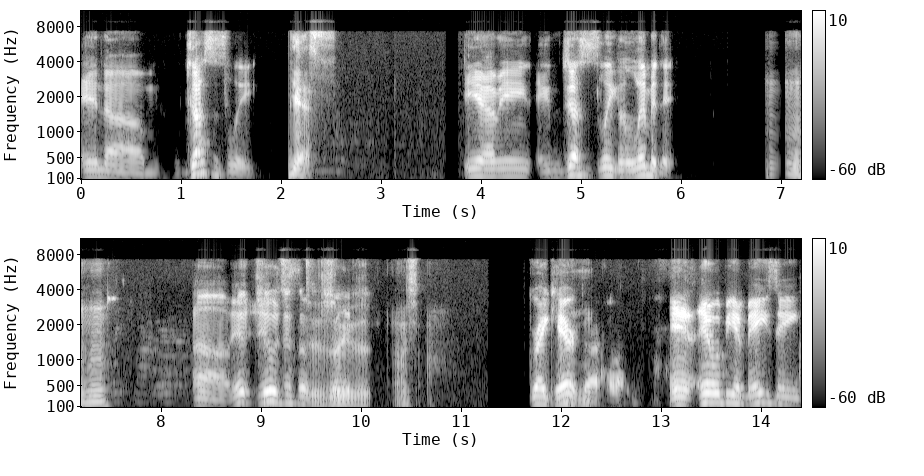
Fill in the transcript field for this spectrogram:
in um, Justice League. Yes. You know what I mean? In Justice League Unlimited. Mm-hmm. Um, it, it was just a really great character. I feel like. And it would be amazing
